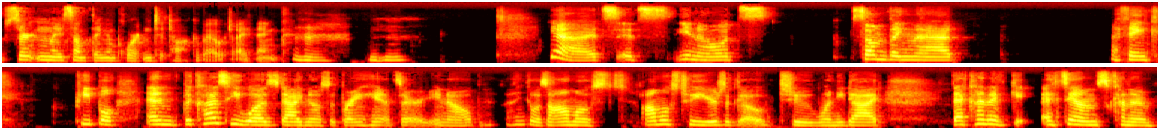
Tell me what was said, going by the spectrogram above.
certainly something important to talk about i think Mhm. hmm yeah it's it's you know it's something that i think people and because he was diagnosed with brain cancer you know i think it was almost almost two years ago to when he died that kind of it sounds kind of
